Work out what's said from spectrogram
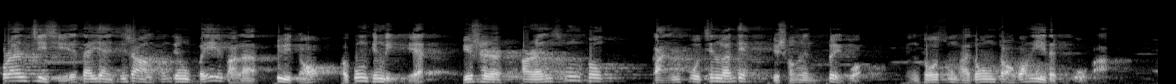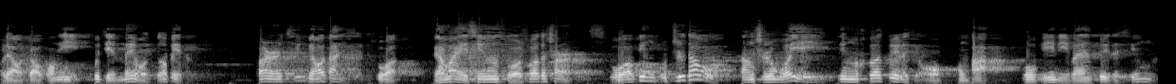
忽然记起在宴席上曾经违反了律条和宫廷礼节，于是二人匆匆赶赴金銮殿去承认罪过，请求宋太宗赵光义的处罚。不料赵光义不仅没有责备他，反而轻描淡写的说：“两位卿所说的事儿，我并不知道啊。当时我也已经喝醉了酒，恐怕不比你们醉得轻了。”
